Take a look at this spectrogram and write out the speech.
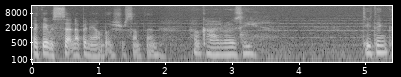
like they was setting up an ambush or something. Oh God, Rosie. Do you think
